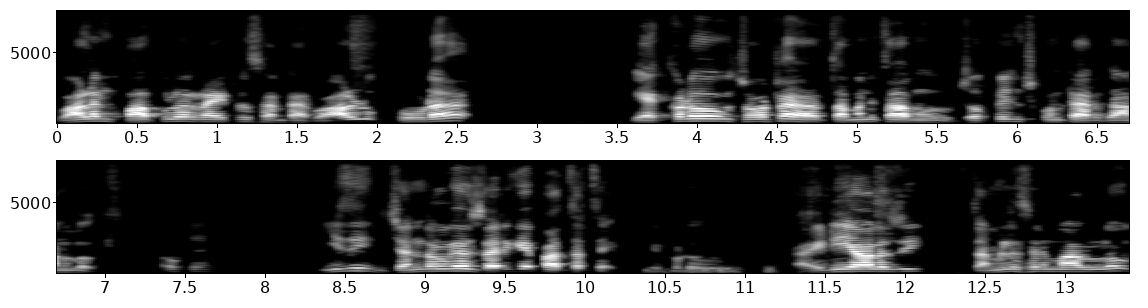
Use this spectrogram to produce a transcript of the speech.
వాళ్ళని పాపులర్ రైటర్స్ అంటారు. వాళ్ళు కూడా ఎక్కడో చోట తమని తాము జొప్పించుకుంటారు దానిలోకి. ఓకే. ఇది జనరల్గా జరిగే పద్ధతే. ఇప్పుడు ఐడియాలజీ తమిళ సినిమాల్లో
